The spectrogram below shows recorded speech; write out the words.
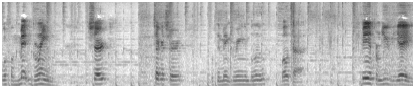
with a mint green shirt, checkered shirt with the mint green and blue bow tie. Being from UVA,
